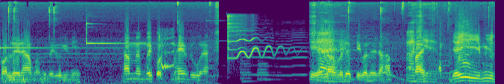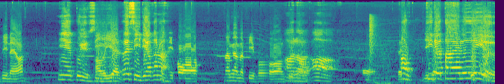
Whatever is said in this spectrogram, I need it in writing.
ก่อนเลยนะครับก่อนจะไปดูคลิปนี้ถ้ามึงไม่กดไม่ให้ดูนะ โอเคเราไปเริ่มตีกันเลยนะครับโอไปเคเฮ้ยมึงอยู่ที่ไหนวะ เนี่ยกูอยู่สีเอาเหี้ย เออสีเดียวกันมัว่ะนปีฟอร์ไม่ไม่มันปีฟอร์อ๋อเหรออ๋อเออแต่เอ้ายิทีงเดียวตายเลยเหรอ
